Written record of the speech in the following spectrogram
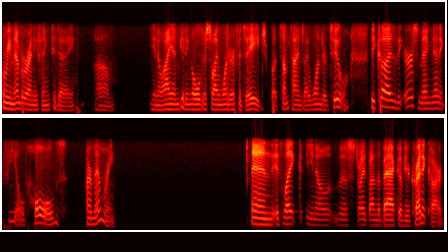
remember anything today? Um, you know, I am getting older, so I wonder if it's age, but sometimes I wonder too, because the Earth's magnetic field holds our memory. And it's like, you know, the stripe on the back of your credit card.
